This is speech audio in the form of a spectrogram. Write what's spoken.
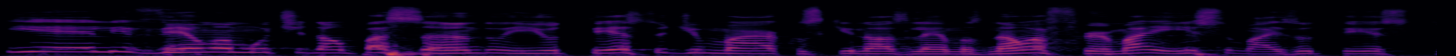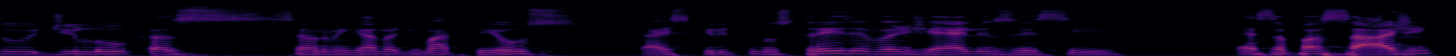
E ele vê uma multidão passando, e o texto de Marcos que nós lemos não afirma isso, mas o texto de Lucas, se eu não me engano, de Mateus, está escrito nos três evangelhos esse, essa passagem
